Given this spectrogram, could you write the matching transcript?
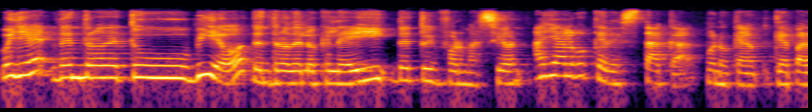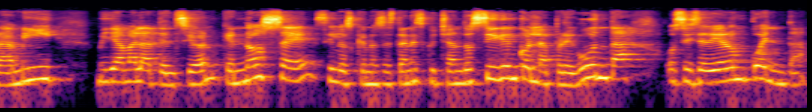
Oye, dentro de tu bio, dentro de lo que leí de tu información, hay algo que destaca, bueno, que, que para mí me llama la atención, que no sé si los que nos están escuchando siguen con la pregunta o si se dieron cuenta,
